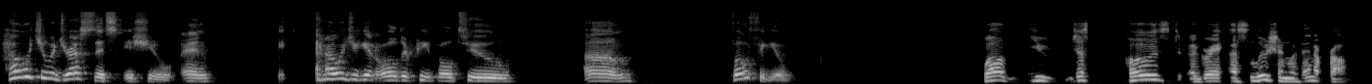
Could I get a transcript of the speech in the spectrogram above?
how would you address this issue? And how would you get older people to um, vote for you? Well, you just posed a great a solution within a problem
